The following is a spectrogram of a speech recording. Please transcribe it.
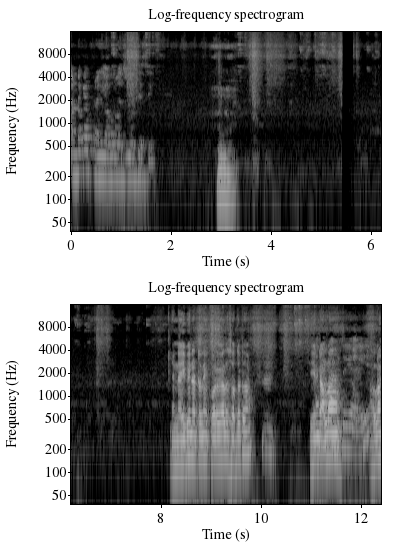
దొండకాయ ఫ్రై ఒక రోజు చేసేసి. నిన్న అయిపోయినట్టునే కూరగాయలు సర్దటం. ఏంటి అల్లం అల్లం?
